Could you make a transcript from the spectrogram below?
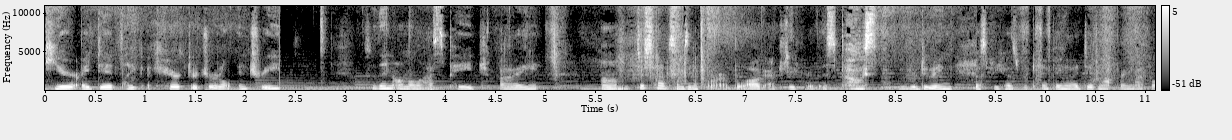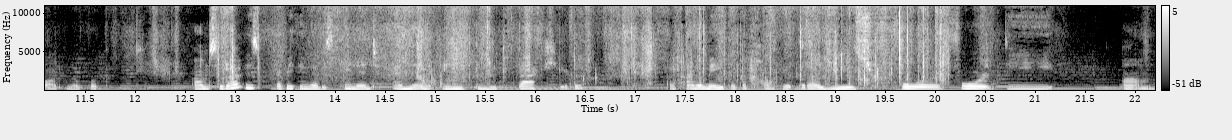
Here I did like a character journal entry then on the last page, I um, just have something for our blog, actually, for this post that we were doing just because we're camping and I did not bring my blog notebook. Um, so that is everything that is in it. And then in the back here, I kind of made like a pocket that I used for, for the um,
